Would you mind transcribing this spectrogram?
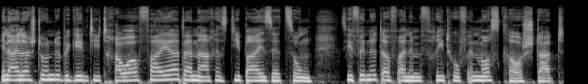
In einer Stunde beginnt die Trauerfeier, danach ist die Beisetzung. Sie findet auf einem Friedhof in Moskau statt.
